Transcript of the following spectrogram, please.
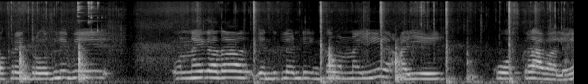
ఒక రెండు రోజులు ఇవి ఉన్నాయి కదా ఎందుకులేండి? ఇంకా ఉన్నాయి అవి కోసుకురావాలి.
